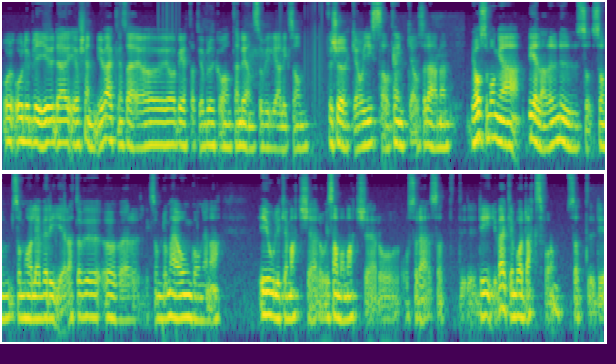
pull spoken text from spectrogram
Och, och, det blir ju där, jag känner ju verkligen så här, jag, jag, vet att jag brukar ha en tendens att vilja liksom försöka och gissa och tänka och sådär men vi har så många spelare nu som, som har levererat över, över liksom de här omgångarna i olika matcher och i samma matcher och, och sådär. Så att det, det, är ju verkligen bara dagsform. Så att det,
